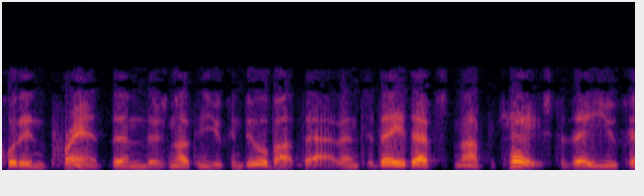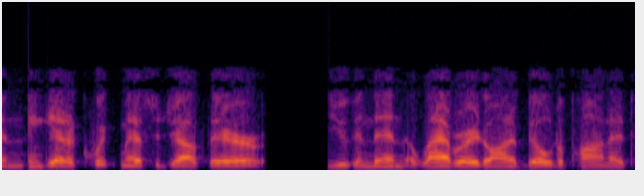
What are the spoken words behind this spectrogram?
put in print, then there's nothing you can do about that. And today that's not the case. Today you can get a quick message out there, you can then elaborate on it, build upon it,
